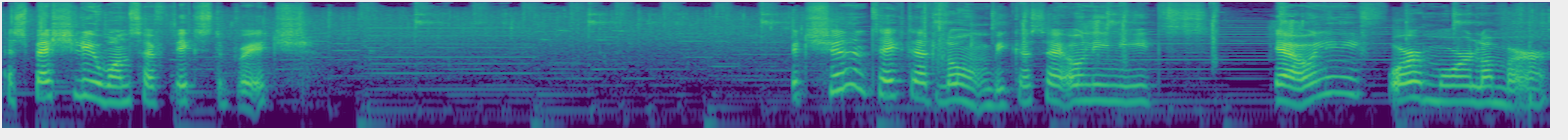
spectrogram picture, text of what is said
Especially once I've fixed the bridge. It shouldn't take that long because I only need... Yeah, I only need four more lumber.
